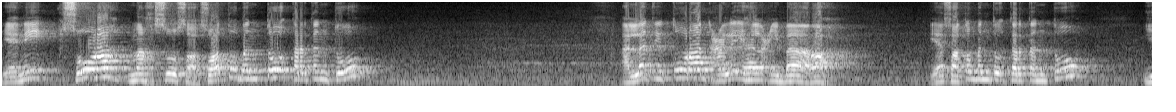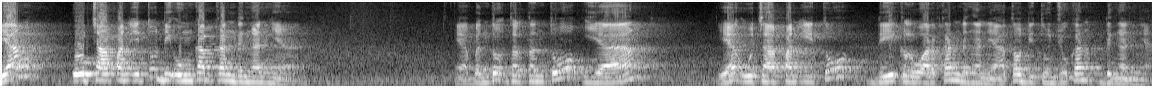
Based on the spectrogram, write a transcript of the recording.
yakni surah maksusah suatu bentuk tertentu allati turad 'alaiha al-ibarah. Ya, suatu bentuk tertentu yang ucapan itu diungkapkan dengannya. Ya, bentuk tertentu yang ya ucapan itu dikeluarkan dengannya atau ditujukan dengannya.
